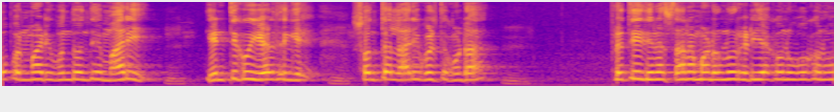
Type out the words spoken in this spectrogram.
ಓಪನ್ ಮಾಡಿ ಒಂದೊಂದೇ ಮಾರಿ ಹೆಂಡ್ತಿಗೂ ಹೇಳ್ದಂಗೆ ಸ್ವಂತ ಲಾರಿಗಳು ತಗೊಂಡ ಪ್ರತಿದಿನ ಸ್ನಾನ ಮಾಡೋನು ರೆಡಿ ಆಗೋನು ಹೋಗೋನು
